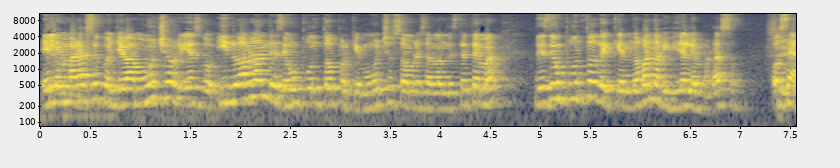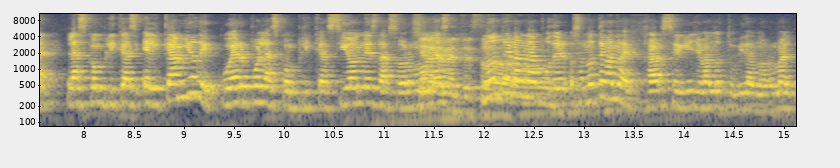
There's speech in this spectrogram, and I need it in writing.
El embarazo conlleva mucho riesgo y lo hablan desde un punto, porque muchos hombres hablan de este tema, desde un punto de que no van a vivir el embarazo. O Sí. sea, las complicaciones, el cambio de cuerpo, las complicaciones, las hormonas, no te van a poder, o sea, no te van a dejar seguir llevando tu vida normal,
